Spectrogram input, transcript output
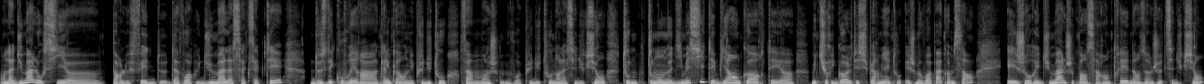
On a du mal aussi euh, par le fait de d'avoir eu du mal à s'accepter, de se découvrir à quelqu'un. On n'est plus du tout. Enfin, moi, je me vois plus du tout dans la séduction. Tout, tout le monde me dit mais si, t'es bien encore, t'es, euh, mais tu rigoles, t'es super bien et tout. Et je me vois pas comme ça. Et j'aurais du mal, je pense, à rentrer dans un jeu de séduction.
